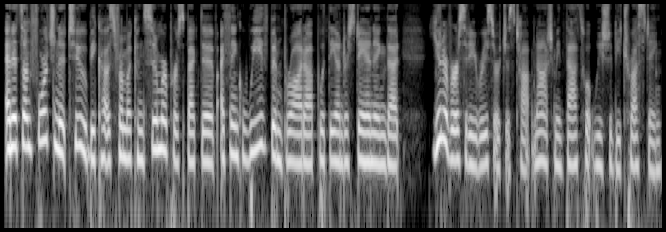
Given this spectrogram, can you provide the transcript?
And it's unfortunate too, because from a consumer perspective, I think we've been brought up with the understanding that university research is top notch. I mean, that's what we should be trusting.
